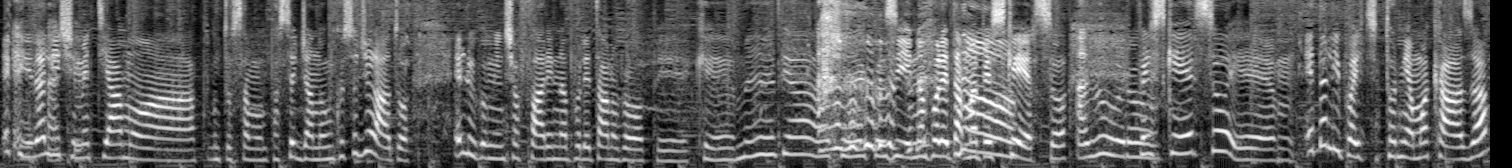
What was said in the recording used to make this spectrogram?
e quindi da lì infatti. ci mettiamo a appunto stavamo passeggiando con questo gelato e lui comincia a fare in napoletano proprio perché me piace così in napoletano ma per No. scherzo Adoro. per scherzo e, e da lì poi torniamo a casa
